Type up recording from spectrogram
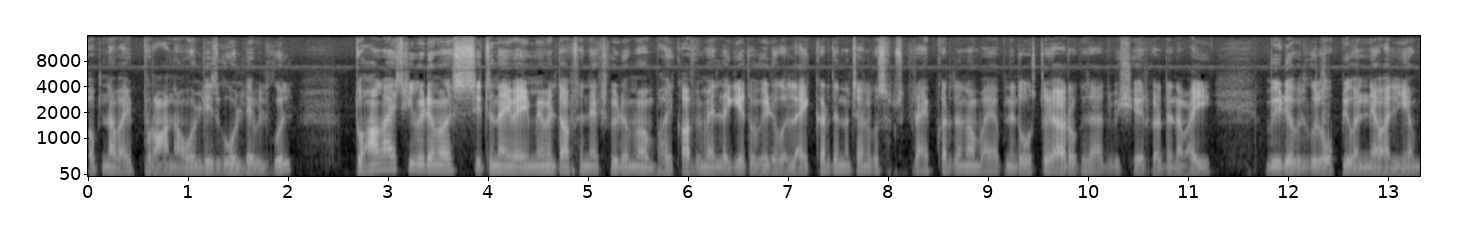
अपना भाई पुराना ओल्ड इज़ गोल्ड है बिल्कुल। तो हाँ गाइस की वीडियो में बस इतना ही भाई, मैं मिलता हूँ आपसे नेक्स्ट वीडियो में। भाई काफ़ी मेहनत लगी है तो वीडियो को लाइक कर देना चैनल को सब्सक्राइब कर देना, भाई अपने दोस्तों यारों के साथ भी शेयर कर देना। भाई वीडियो बिल्कुल ओपी बनने वाली है।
